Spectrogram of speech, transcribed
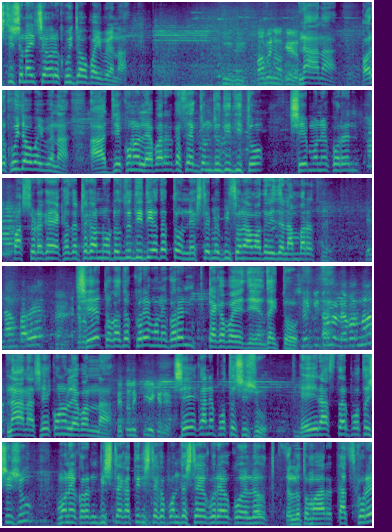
স্টেশন আইসে ওরে খুঁজাও পাইবে না। না না। ওরে খুঁজেও পাইবে না। আর যে কোনো লেবারের কাছে একজন যদি দিত সে মনে করেন পাঁচশো টাকা এক হাজার টাকার নোটও যদি দিয়ে থাকতো নেক্সট টাইমে পিছনে আমাদের এই যে নাম্বার আছে এই নাম্বারে সে যোগাযোগ করে মনে করেন টাকা পায়ে যাইতো। না? না সে কোনো লেবার না। সে এখানে? পথ শিশু। এই রাস্তার পথে শিশু মনে করেন বিশ টাকা তিরিশ টাকা পঞ্চাশ টাকা করে তোমার কাজ করে।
